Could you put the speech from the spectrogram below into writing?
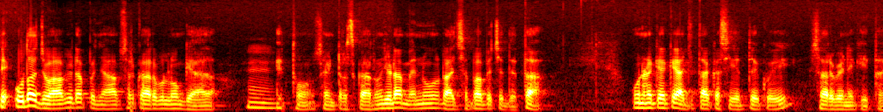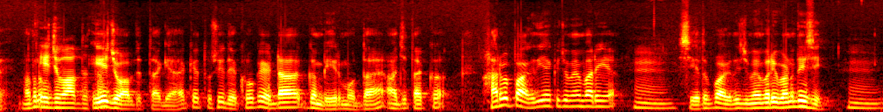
ਤੇ ਉਹਦਾ ਜਵਾਬ ਜਿਹੜਾ ਪੰਜਾਬ ਸਰਕਾਰ ਵੱਲੋਂ ਗਿਆ ਇੱਥੋਂ ਸੈਂਟਰ ਸਰਕਾਰ ਨੂੰ ਜਿਹੜਾ ਮੈਨੂੰ ਰਾਜ ਸਭਾ ਵਿੱਚ ਦਿੱਤਾ ਉਹਨਾਂ ਨੇ ਕਿਹਾ ਕਿ ਅੱਜ ਤੱਕ ਅਸੀਂ ਇੱਥੇ ਕੋਈ ਸਰਵੇ ਨਹੀਂ ਕੀਤਾ ਹੈ। ਮਤਲਬ ਇਹ ਜਵਾਬ ਦਿੱਤਾ। ਇਹ ਜਵਾਬ ਦਿੱਤਾ ਗਿਆ ਹੈ ਕਿ ਤੁਸੀਂ ਦੇਖੋ ਕਿ ਐਡਾ ਗੰਭੀਰ ਮੁੱਦਾ ਹੈ ਅੱਜ ਤੱਕ ਹਰ ਵਿਭਾਗ ਦੀ ਇੱਕ ਜ਼ਿੰਮੇਵਾਰੀ ਹੈ। ਹੂੰ। ਸਿਹਤ ਵਿਭਾਗ ਦੀ ਜ਼ਿੰਮੇਵਾਰੀ ਬਣਦੀ ਸੀ। ਹੂੰ।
